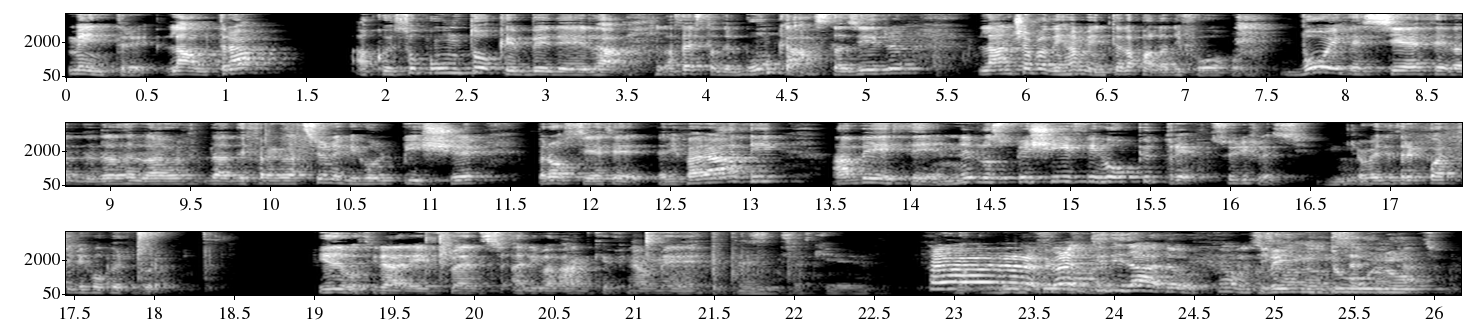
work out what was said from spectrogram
Mentre l'altra, a questo punto, che vede la, la testa del buon Castasir, lancia praticamente la palla di fuoco. Voi che siete, la, la- la- la deflagrazione vi colpisce, però siete riparati, avete nello specifico più 3 sui riflessi. Cioè avete tre quarti di copertura. Io devo tirare influence, arriva anche fino a me. Eh, mi sa che... Ah, freddi di dato! No, si fa- non serve un 21. cazzo.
